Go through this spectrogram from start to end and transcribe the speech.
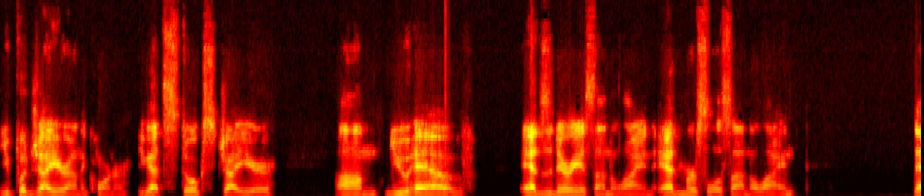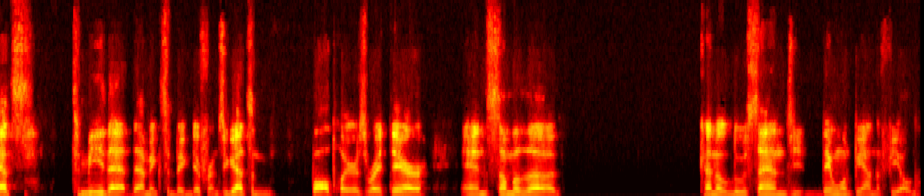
You put Jaire on the corner. You got Stokes, Jaire. Um, you have add Za'Darius on the line. Add Mercilus on the line. That's to me that that makes a big difference. You got some ball players right there, and some of the kind of loose ends, they won't be on the field.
